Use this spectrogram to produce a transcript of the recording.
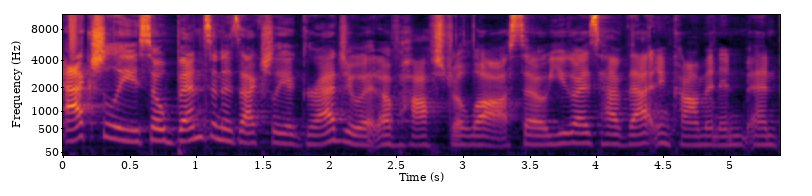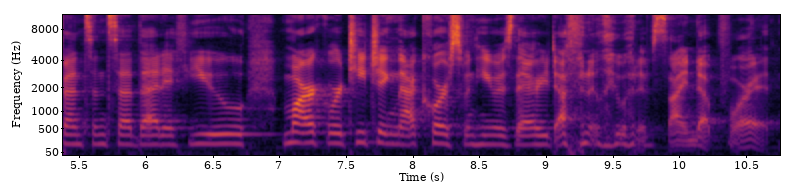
actually, so Benson is actually a graduate of Hofstra Law. So, you guys have that in common. And, and Benson said that if you, Mark, were teaching that course when he was there, he definitely would have signed up for it.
